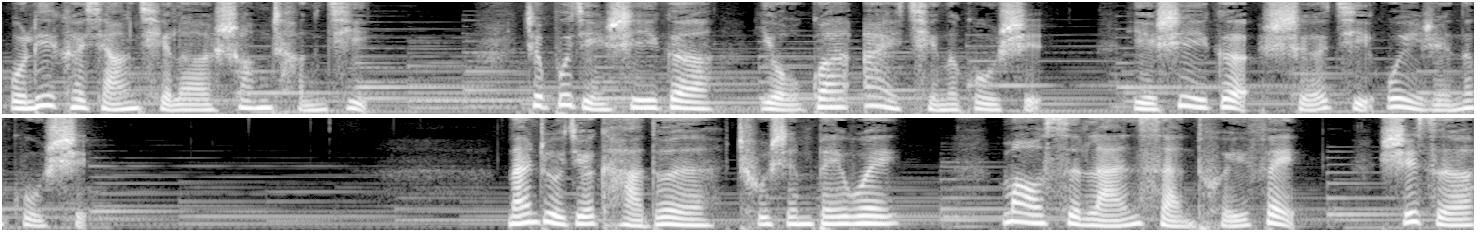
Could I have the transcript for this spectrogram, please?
我立刻想起了《双城记》，这不仅是一个有关爱情的故事，也是一个舍己为人的故事。男主角卡顿出身卑微，貌似懒散颓废，实则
